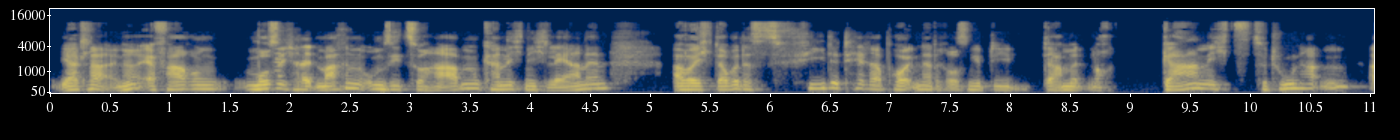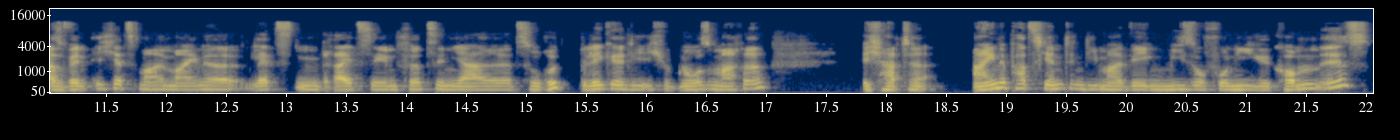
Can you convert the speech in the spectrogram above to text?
ja klar, ne, Erfahrung muss ich halt machen, um sie zu haben, kann ich nicht lernen. Aber ich glaube, dass es viele Therapeuten da draußen gibt, die damit noch gar nichts zu tun hatten. Also wenn ich jetzt mal meine letzten 13, 14 Jahre zurückblicke, die ich Hypnose mache, ich hatte eine Patientin, die mal wegen Misophonie gekommen ist.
